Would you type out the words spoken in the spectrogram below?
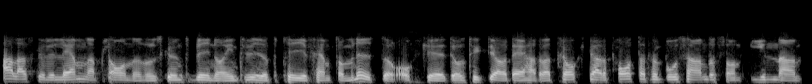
alla skulle lämna planen och det skulle inte bli några intervjuer på 10-15 minuter och eh, då tyckte jag det hade varit tråkigt. Jag hade pratat med Bosse Andersson innan.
